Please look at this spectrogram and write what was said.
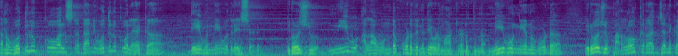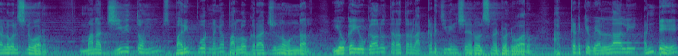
తన వదులుకోవాల్సిన దాన్ని వదులుకోలేక దేవుణ్ణి వదిలేశాడు. ఈరోజు నీవు అలా ఉండకూడదని దేవుడు మాట్లాడుతున్నాడు. నీవు నేను కూడా ఈరోజు పరలోక రాజ్యానికి వెళ్ళవలసిన వారం. మన జీవితం పరిపూర్ణంగా పరలోక రాజ్యంలో ఉండాలి. యుగ యుగాలు తరతరాలు అక్కడ జీవించవలసినటువంటి వారు. అక్కడికి వెళ్ళాలి అంటే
